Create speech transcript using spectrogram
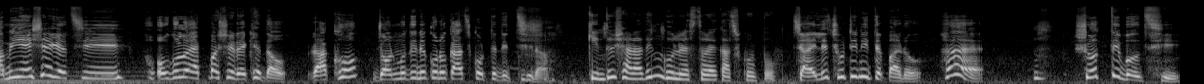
আমি এসে গেছি। ওগুলো এক পাশে রেখে দাও। রাখো জন্মদিনে কোনো কাজ করতে দিচ্ছি না। কিন্তু সারাদিন গোল রেস্তোরাঁয় কাজ করব। চাইলে ছুটি নিতে পারো। হ্যাঁ সত্যি বলছি।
